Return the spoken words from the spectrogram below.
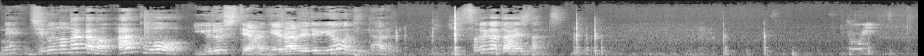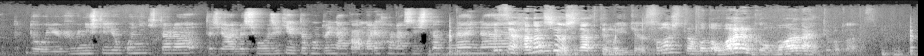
ね、自分の中の悪を許してあげられるようになる。それが大事なんです。どういどういうふうにして横に来たら私あの正直言うと本当になんかあんまり話したくないな。別に話をしなくてもいいけどその人のことを悪く思わないってことなんです。悪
